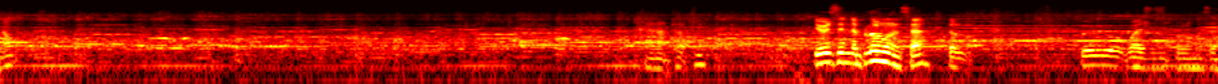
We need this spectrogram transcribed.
Nope. Cannot touch you. Using the balloons, huh? Good luck. Ooh, where's these balloons then?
